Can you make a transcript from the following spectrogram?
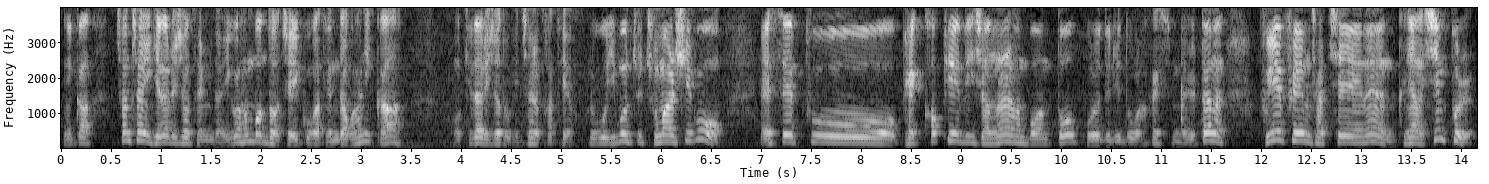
그러니까 천천히 기다리셔도 됩니다. 이거 한 번 더 재입고가 된다고 하니까 어, 기다리셔도 괜찮을 것 같아요. 그리고 이번 주 주말 쉬고 SF100 커피 에디션을 한번 또 보여드리도록 하겠습니다. 일단은 VFM 자체는 그냥 심플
